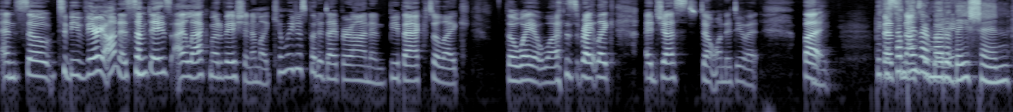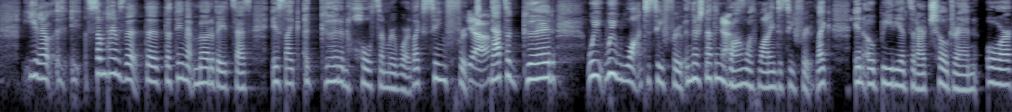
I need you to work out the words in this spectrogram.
And so to be very honest, some days I lack motivation. I'm like, can we just put a diaper on and be back to like the way it was, right? Like I just don't want to do it. But Right. Because that's sometimes our way. motivation, you know, sometimes the, the the thing that motivates us is like a good and wholesome reward, like seeing fruit. Yeah. That's a good. We we want to see fruit, and there's nothing Yes. wrong with wanting to see fruit, like in obedience in our children or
